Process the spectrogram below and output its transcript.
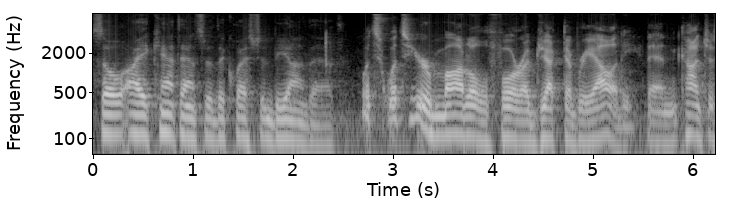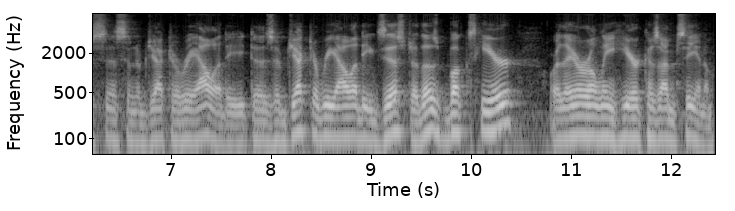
So I can't answer the question beyond that. What's, what's your model for objective reality, then? Consciousness and objective reality. Does objective reality exist? Are those books here, or they are only here because I'm seeing them?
